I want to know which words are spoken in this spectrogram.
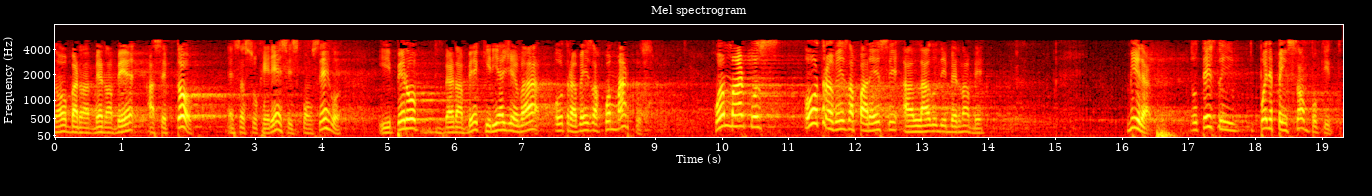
no, Bernabé aceptó esa sugerencia, ese consejo. Y, pero Bernabé quería llevar otra vez a Juan Marcos. Juan Marcos otra vez aparece al lado de Bernabé. Mira, o texto puede pensar um pouquinho.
